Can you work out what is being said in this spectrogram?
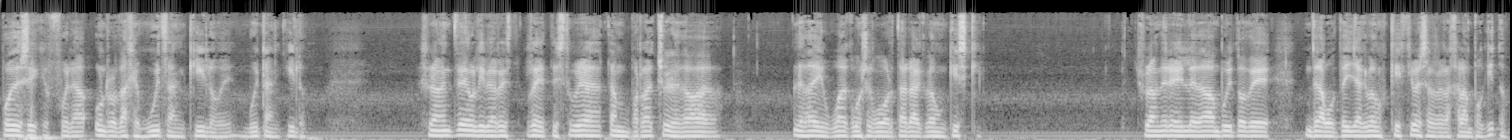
puede ser que fuera un rodaje muy tranquilo, ¿eh? muy tranquilo. Solamente Oliver Red estuviera tan borracho y le daba, le da igual cómo se comportara Clown Kiski. Seguramente le daba un poquito de, de la botella a Clown Kiski y se relajara un poquito.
